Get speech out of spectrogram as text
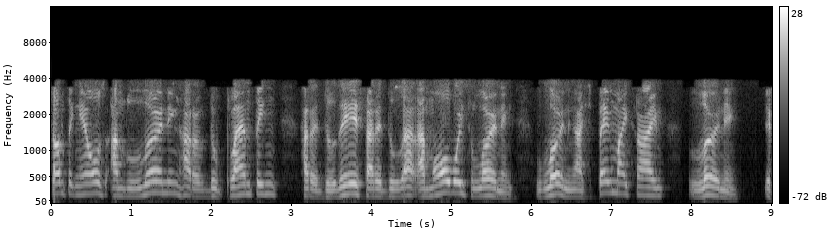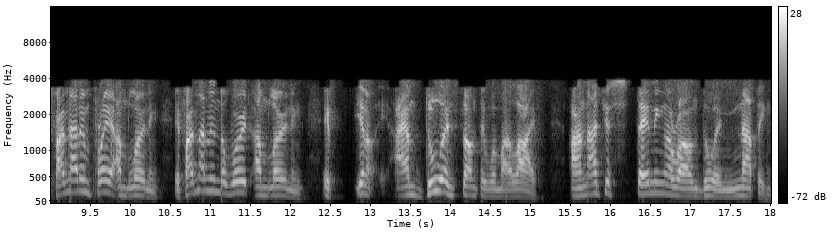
something else, I'm learning how to do planting, how to do this, how to do that. I'm always learning, learning. I spend my time learning. If I'm not in prayer, I'm learning. If I'm not in the Word, I'm learning. If you know, I'm doing something with my life. I'm not just standing around doing nothing.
